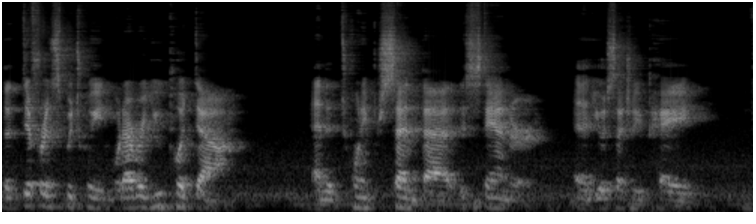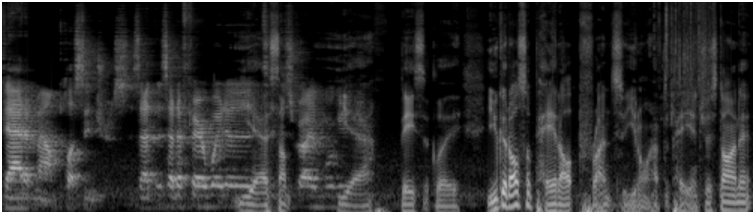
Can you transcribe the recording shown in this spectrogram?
the difference between whatever you put down and the twenty percent that is standard, and you essentially pay that amount plus interest. Is that is that a fair way to, Yeah, to some- describe mortgage? Yeah. Basically, you could also pay it up front, so you don't have to pay interest on it.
